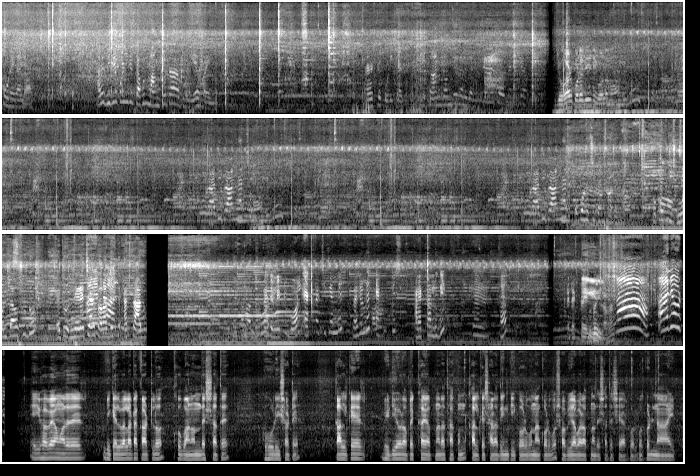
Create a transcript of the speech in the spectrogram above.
পড়ে গেল। আমি ভিডিও করেছি তখন মাংসটা ইয়ে হয়নি। আর একটা করি গান বন্ধ হয়ে গেল জোগাড় করে দিইনি বলো না রান্নার ছিল। রাজীব রান্নার ও কোনো চিকেন খাবে না। ওকে একটু ঝোল দাও শুধু। একটু নেড়ে চেড়ে একটা আলু। রাজন একটু বল একটা চিকেন দে। রাজন এক পিস আর একটা আলু দি। হ্যাঁ। এটা একটু এগিয়ে দিলাম হ্যাঁ? এইভাবে আমাদের বিকেলবেলাটা কাটলো খুব আনন্দের সাথে কুহু রিসর্টে কালকের ভিডিওর অপেক্ষায় আপনারা থাকুন। কালকে সারাদিন কি করব, না করব, সবই আবার আপনাদের সাথে শেয়ার করব। Good night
